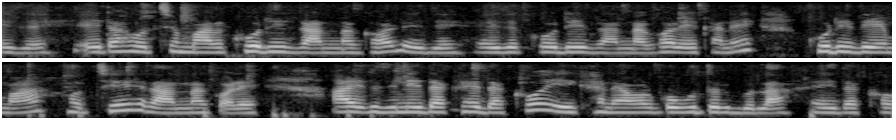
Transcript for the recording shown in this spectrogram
এই যে, এটা হচ্ছে মারখড়ির রান্নাঘর, এই যে এই যে খড়ির রান্নাঘর, এখানে খড়ি দিয়ে মা হচ্ছে রান্না করে। আর একটা জিনিস দেখাই, দেখো, এইখানে আমার কবুতরগুলা, এই দেখো।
